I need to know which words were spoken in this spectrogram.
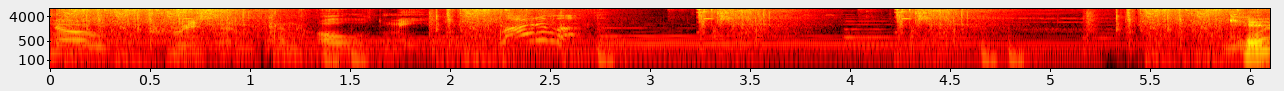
No prison can hold me. Light 'em up. Ok.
